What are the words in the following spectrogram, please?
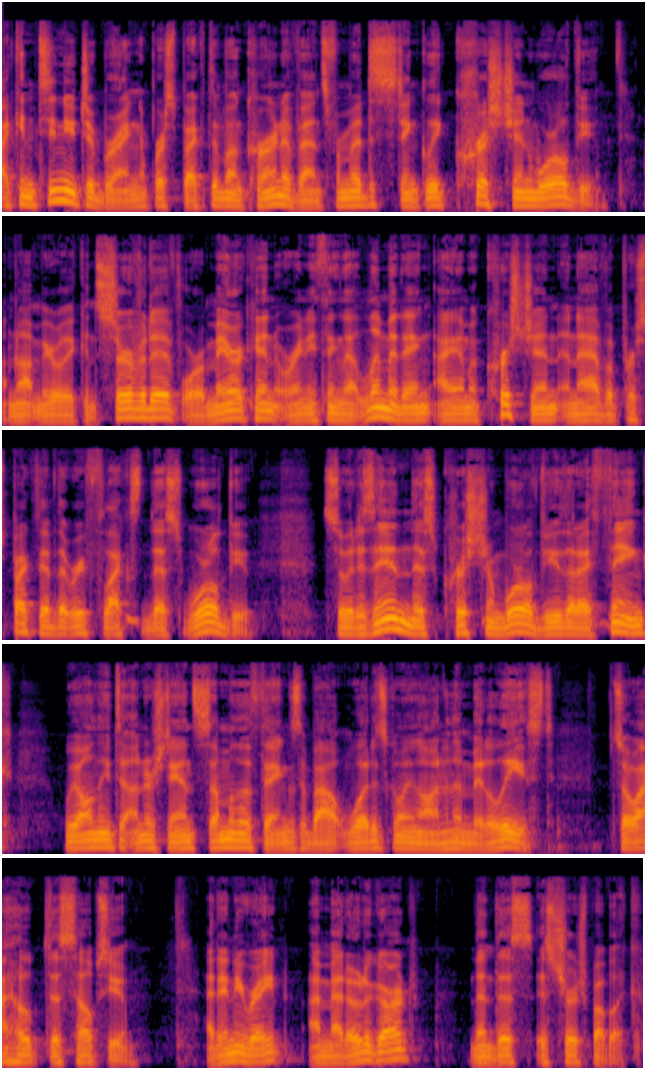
I continue to bring a perspective on current events from a distinctly Christian worldview. I'm not merely conservative or American or anything that limiting. I am a Christian and I have a perspective that reflects this worldview. So it is in this Christian worldview that I think we all need to understand some of the things about what is going on in the Middle East. So I hope this helps you. At any rate, I'm Matt Odegaard, then this is Church Public.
